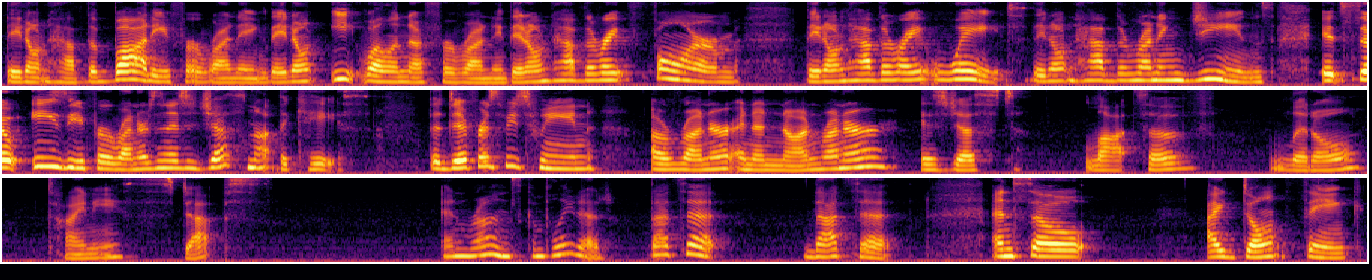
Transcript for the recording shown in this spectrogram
they don't have the body for running, they don't eat well enough for running, they don't have the right form, they don't have the right weight, they don't have the running genes. It's so easy for runners, and it's just not the case. The difference between a runner and a non runner is just lots of little tiny steps and runs completed. That's it. That's it. And so I don't think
